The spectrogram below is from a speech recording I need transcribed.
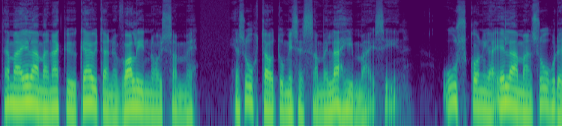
Tämä elämä näkyy käytännön valinnoissamme ja suhtautumisessamme lähimmäisiin. Uskon ja elämän suhde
